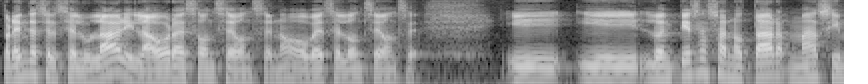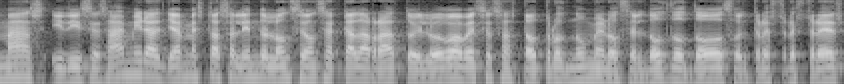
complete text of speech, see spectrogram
prendes el celular y la hora es 1111, ¿no? O ves el 1111. Y, y, lo empiezas a notar más y más y dices, ah, mira, ya me está saliendo el 1111 a cada rato y luego a veces hasta otros números, el 222 o el 333.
